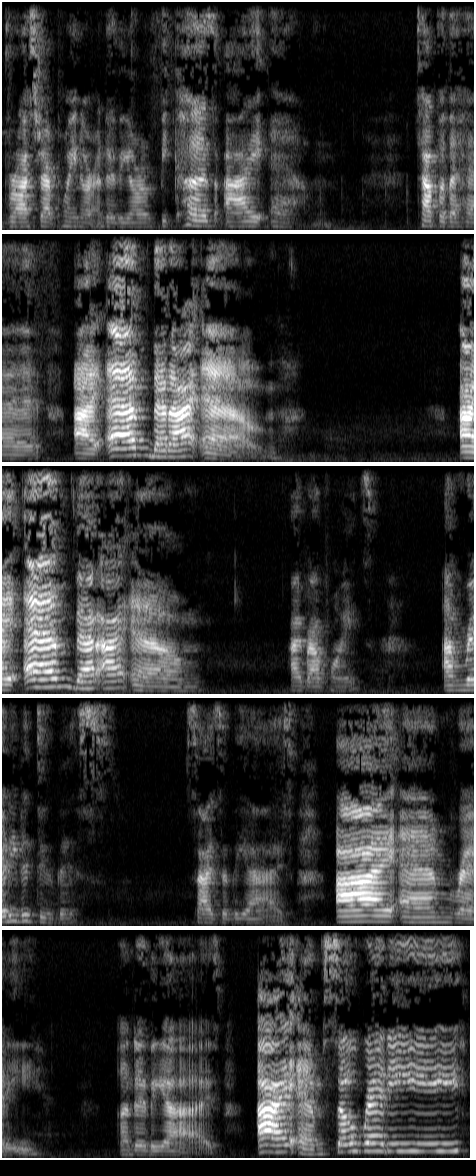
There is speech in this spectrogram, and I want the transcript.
bra strap point or under the arm because I am. Top of the head. I am that I am. I am that I am. Eyebrow points. I'm ready to do this. Sides of the eyes. I am ready. Under the eyes. I am so ready.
